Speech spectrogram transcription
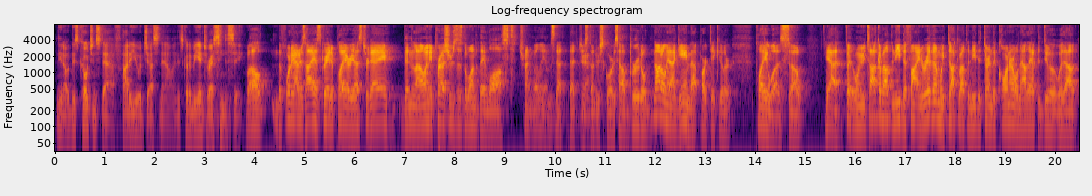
you know this coaching staff how do you adjust now and it's going to be interesting to see well the 49ers highest graded player yesterday didn't allow any pressures is the one that they lost trent williams that that just yeah. underscores how brutal not only that game that particular play was so yeah when we talk about the need to find rhythm we talk about the need to turn the corner well now they have to do it without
